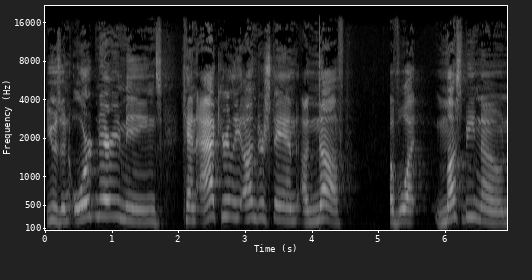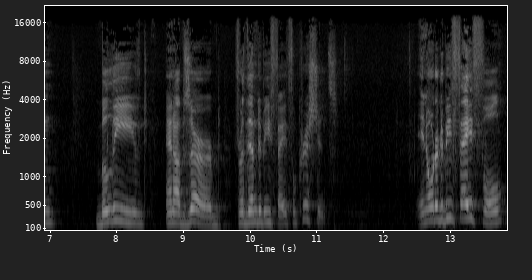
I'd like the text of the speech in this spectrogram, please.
using ordinary means can accurately understand enough of what must be known, believed, and observed for them to be faithful Christians. In order to be faithful,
